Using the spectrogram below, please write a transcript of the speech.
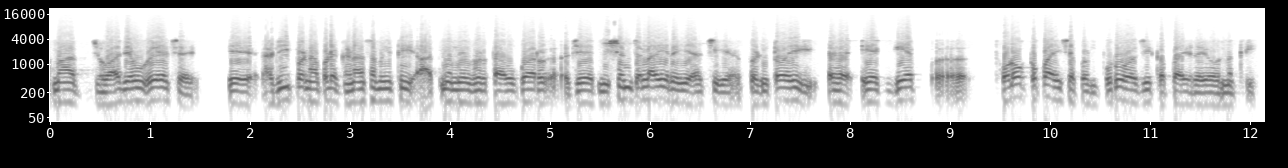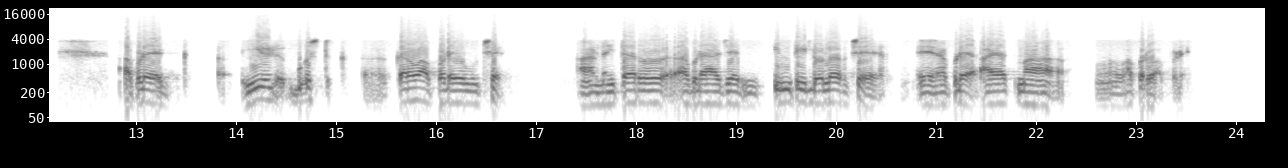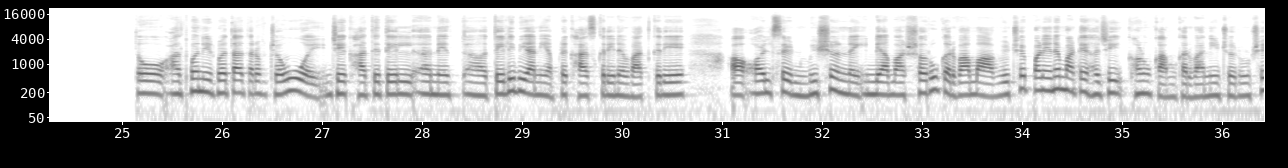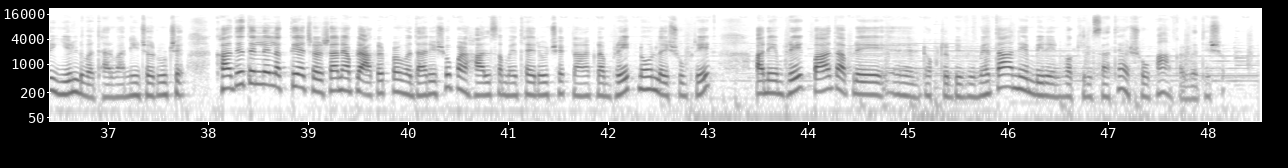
આમાં જોવા જેવું એ છે કે હજી પણ આપણે ઘણા સમયથી આત્મનિર્ભરતા ઉપર જે મિશન ચલાવી રહ્યા છીએ, પણ તોય એ ગેપ થોડો કપાય છે, પણ પૂરો હજી કપાઈ રહ્યો નથી. આપણે યીલ્ડ બુસ્ટ કરવા પડે એવું છે. આ નહીતર આપણે આ જે કિંમતી ડોલર છે એ આપણે આયાતમાં વાપરવા પડે. તો આત્મનિર્ભરતા તરફ જવું હોય, જે ખાતે તેલ અને તેલીબિયાની આપણે ખાસ કરીને વાત કરીએ ઓઇલસીડ મિશન ઇન્ડિયામાં શરૂ કરવામાં આવ્યું છે, પણ એને માટે હજી ઘણું કામ કરવાની જરૂર છે, યીલ્ડ વધારવાની જરૂર છે. ખાદ્ય તેલને લગતી આ ચર્ચાને આપણે આગળ પણ વધારીશું, પણ હાલ સમય થઈ રહ્યો છે, એક નાનકડા બ્રેકનો લઈશું બ્રેક અને બ્રેક બાદ આપણે ડૉક્ટર બીબી મહેતા અને બિરેન વકીલ સાથે આ શોમાં આગળ વધીશું.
